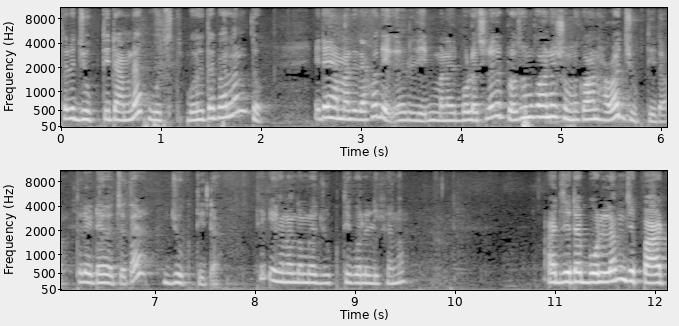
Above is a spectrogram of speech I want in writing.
তাহলে যুক্তিটা আমরা বুঝতে পারলাম তো? এটাই আমাদের দেখো মানে বলেছিল যে প্রথম ক্রমের সমীকরণ হওয়ার যুক্তি দাও। তাহলে এটাই হচ্ছে তার যুক্তিটা। ঠিক এখানে তোমরা যুক্তি বলে লিখে নাও। আর যেটা বললাম যে পার্ট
